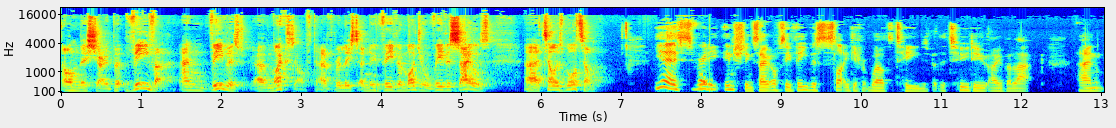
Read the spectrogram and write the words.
on this show, but Viva and Viva's uh, Microsoft have released a new Viva module, Viva Sales. Uh, tell us more, Tom. Yeah, it's really interesting. So obviously Viva's a slightly different world to Teams, but the two do overlap. And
